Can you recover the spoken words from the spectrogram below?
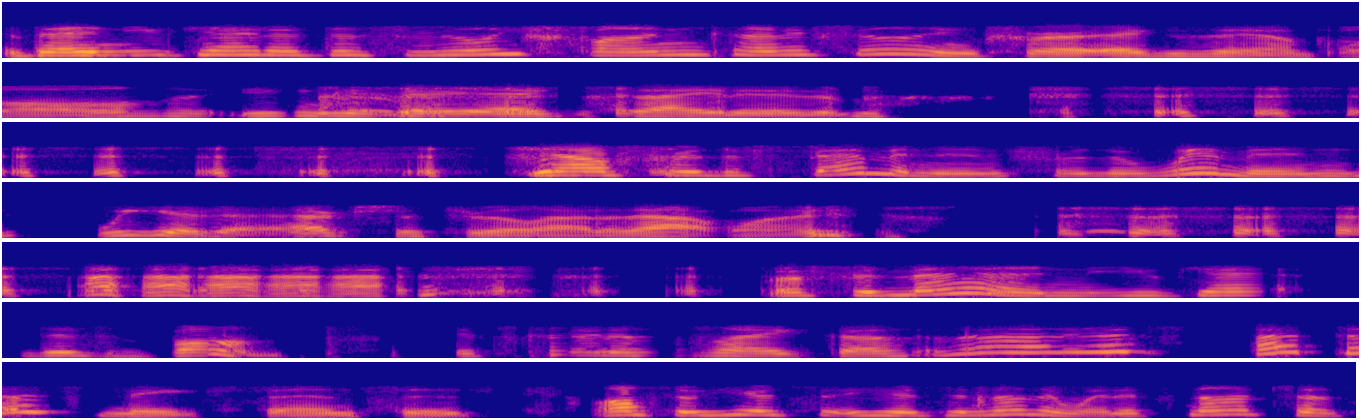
then you get a, this really fun kind of feeling. For example, you can get very excited. now, for the feminine, for the women, we get an extra thrill out of that one. but for men, you get this bump. It's kind of like uh, that is that does make sense. It's, also, here's here's another one. It's not just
